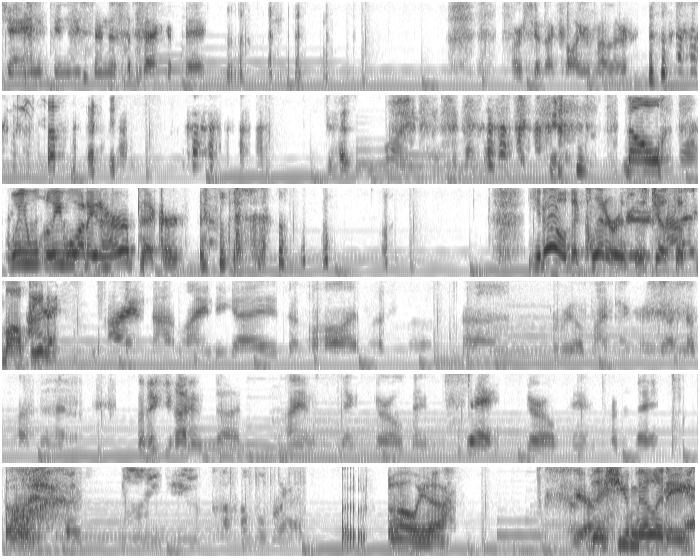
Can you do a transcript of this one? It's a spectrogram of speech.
Shane, can you send us a pecker pic? or should I call your mother? That's lying. I said my mom. no, we we wanted her picker. you know, the clitoris is just a small I- penis. I am not lying to you guys at all. I love you both. Uh, for real, my pecker ain't got nothing left in it. Like, I am done. I am six girls in. Six girls in for the day. Ugh. Nine you, a humble brag. oh yeah, Yeah. the humility.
